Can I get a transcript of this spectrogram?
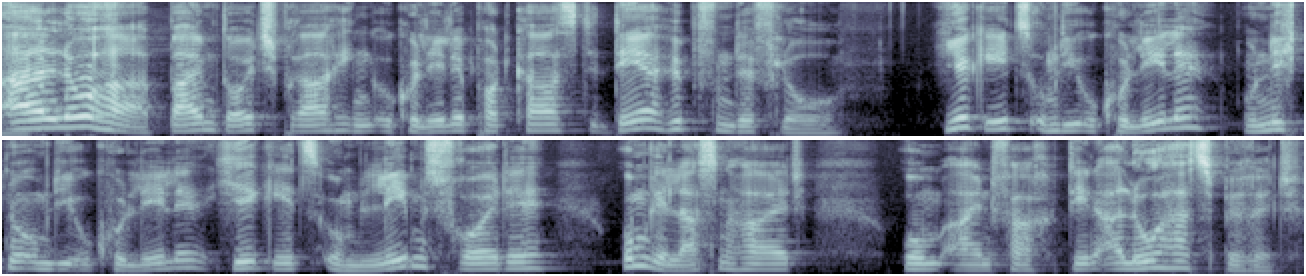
Aloha beim deutschsprachigen Ukulele-Podcast Der hüpfende Floh. Hier geht's um die Ukulele und nicht nur um die Ukulele, hier geht's um Lebensfreude, um Gelassenheit, um einfach den Aloha-Spirit,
